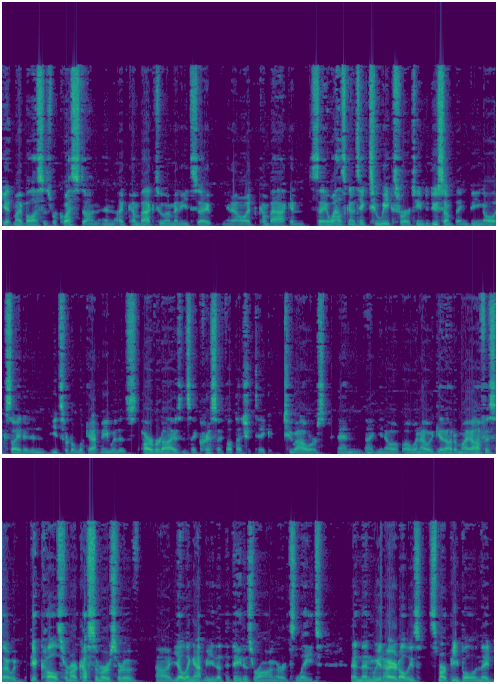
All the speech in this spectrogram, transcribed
get my boss's request done. And I'd come back to him and he'd say, you know, I'd come back and say, well, it's going to take two weeks for our team to do something, being all excited. And he'd sort of look at me with his Harvard eyes and say, Chris, I thought that should take two hours. And, uh, you know, uh, when I would get out of my office, I would get calls from our customers sort of uh, yelling at me that the data's wrong or it's late. And then we had hired all these smart people and they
